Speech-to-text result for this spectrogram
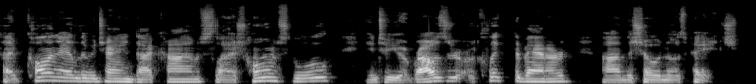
type culinarylibertarian.com slash homeschool into your browser or click the banner on the show notes page.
